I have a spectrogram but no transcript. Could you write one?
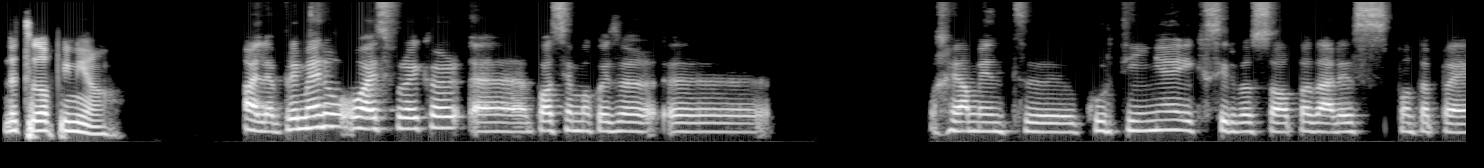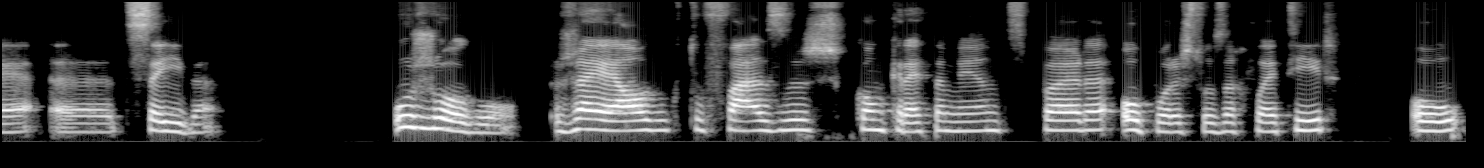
na tua opinião. Olha, primeiro o icebreaker uh, pode ser uma coisa uh, realmente curtinha e que sirva só para dar esse pontapé uh, de saída. O jogo já é algo que tu fazes concretamente para ou pôr as pessoas a refletir ou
